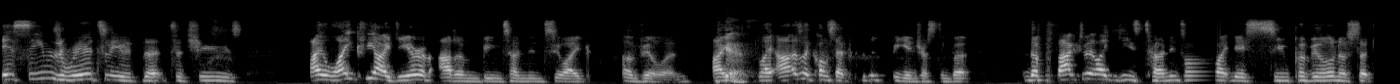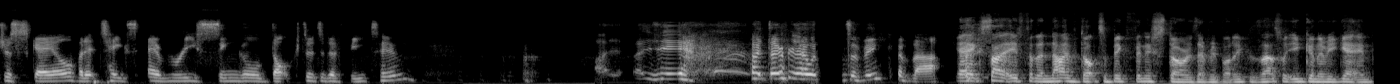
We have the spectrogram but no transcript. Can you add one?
it seems weird to me that to choose. I like the idea of Adam being turned into like a villain. I Yes. like as a concept could be interesting, but the fact that like he's turned into like this super villain of such a scale that it takes every single Doctor to defeat him. I, I- yeah, I don't really know what to think of that. Get excited for the ninth Doctor Big Finish stories, everybody, because that's what you're going to be getting.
